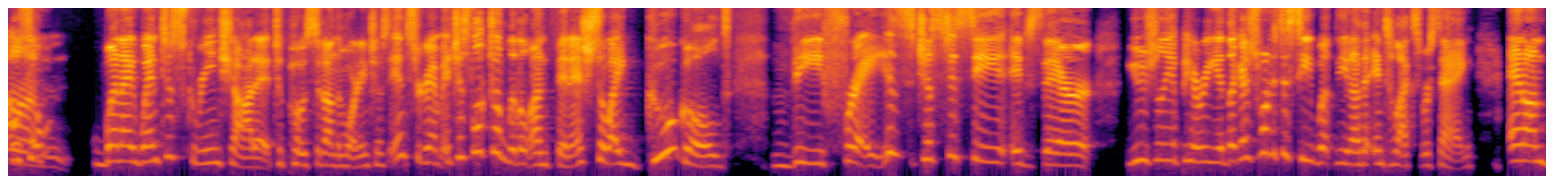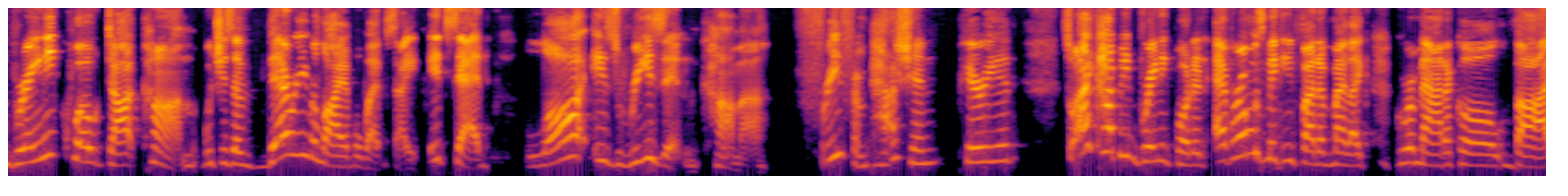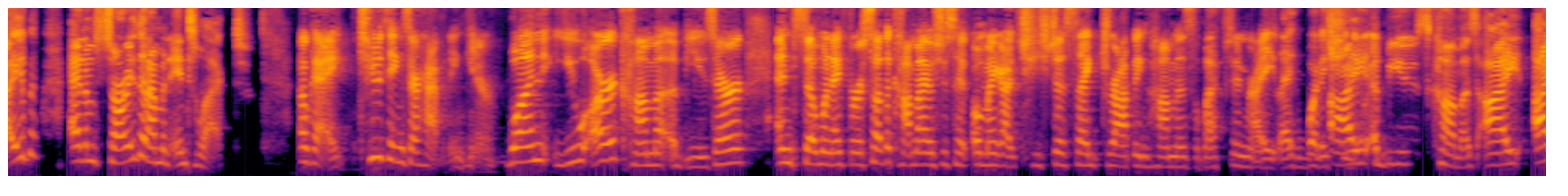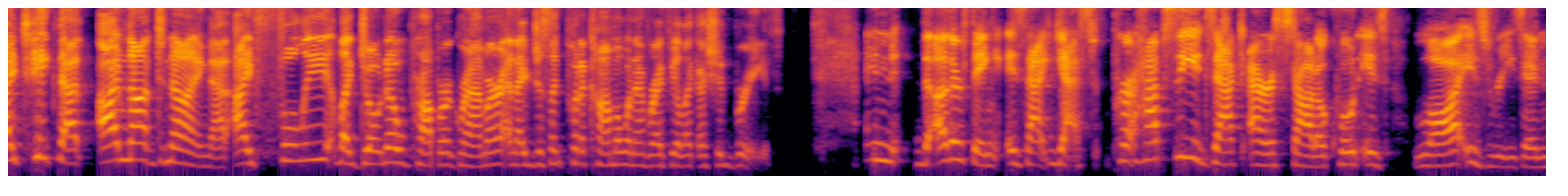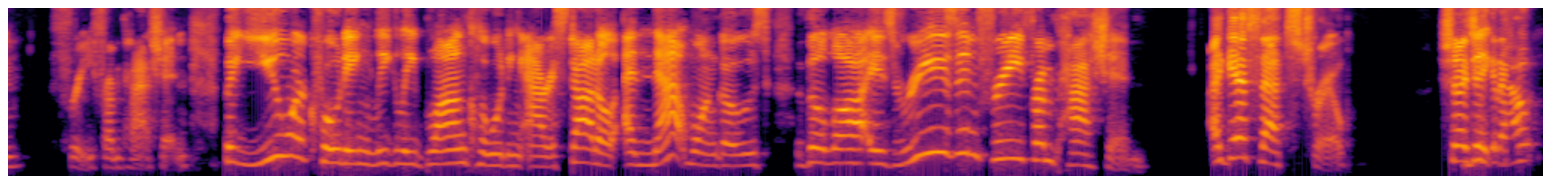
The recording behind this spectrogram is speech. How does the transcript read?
Um, so when I went to screenshot it to post it on the Morning Toast Instagram, it just looked a little unfinished. So I Googled the phrase just to see if there usually a period. Like I just wanted to see what you know the intellects were saying. And on brainyquote.com, which is a very reliable website, it said, law is reason, comma, free from passion, period. So I copied Brainy Quote, and everyone was making fun of my like grammatical vibe. And I'm sorry that I'm an intellect. Okay, two things are happening here. One, you are a comma abuser. And so when I first saw the comma, I was just like, oh my God, she's just like dropping commas left and right. Like, what is she? I doing? abuse commas. I I take that. I'm not denying that. I fully like don't know proper grammar, and I just like put a comma whenever I feel like I should breathe. And the other thing is that, yes, perhaps the exact Aristotle quote is law is reason, free from passion. But you were quoting Legally Blonde, quoting Aristotle, and that one goes, the law is reason free from passion. I guess that's true. Should I take The- it out?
